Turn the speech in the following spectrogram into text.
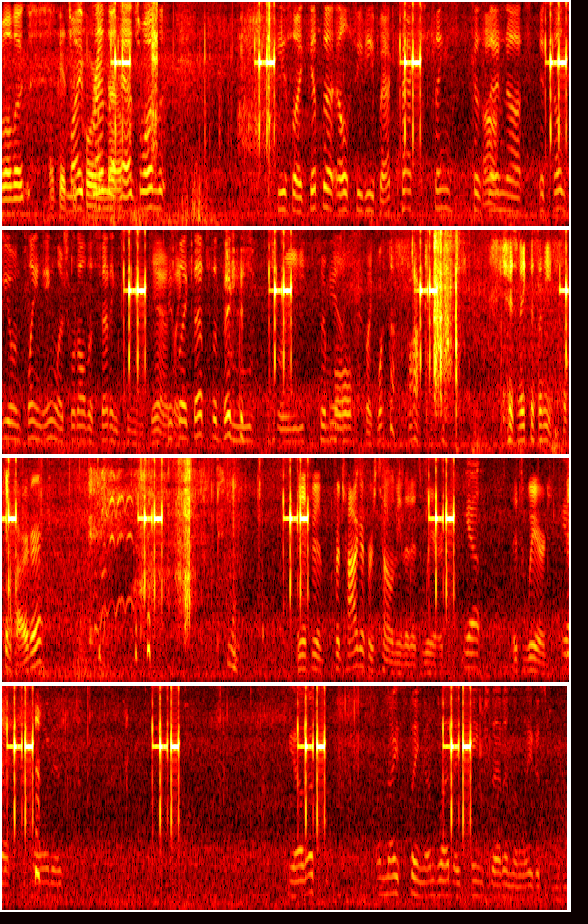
Well, the, Okay, it's my recording friend that now. has one, he's like, get the LCD backpack thing, because Oh. then uh, it tells you in plain English what all the settings mean. Yeah, it's He's like, like, that's the biggest. three symbol. It's like, what the fuck? You guys make this any fucking harder? And if a photographer's telling me that it's weird, Yeah, it's weird. yeah, no, it is. Yeah, that's a nice thing. I'm glad they changed that in the latest one.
